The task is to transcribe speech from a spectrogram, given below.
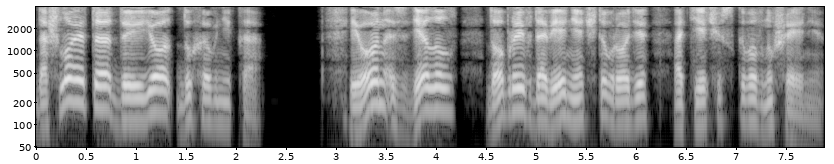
Дошло это до ее духовника, и он сделал доброй вдове нечто вроде отеческого внушения.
